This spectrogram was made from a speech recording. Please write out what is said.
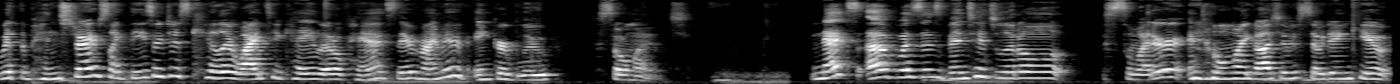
with the pinstripes. Like these are just killer Y2K little pants. They remind me of Anchor Blue so much. Next up was this vintage little sweater and oh my gosh, it was so dang cute.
